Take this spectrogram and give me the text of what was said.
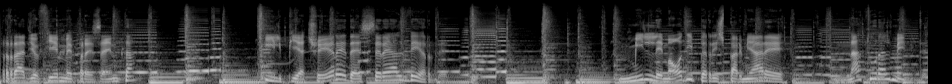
Radio Fiemme presenta Il piacere d'essere al verde. Mille modi per risparmiare naturalmente.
